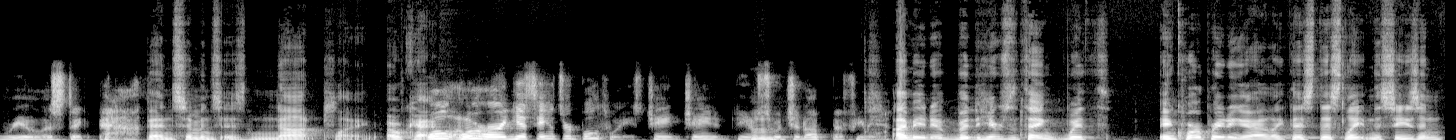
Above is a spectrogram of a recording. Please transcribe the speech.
realistic path. Ben Simmons is not playing. Okay. Well, or, or I guess answer both ways. Change, change, you know, mm-hmm. switch it up if you want. I mean, but here's the thing with incorporating a guy like this this late in the season,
